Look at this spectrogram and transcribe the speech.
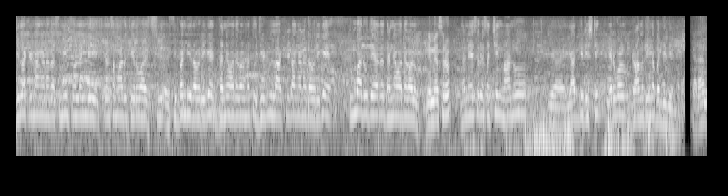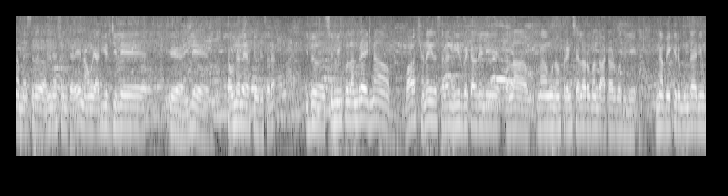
ಜಿಲ್ಲಾ ಕ್ರೀಡಾಂಗಣದ ಸ್ವಿಮ್ಮಿಂಗ್ ಪೂಲಲ್ಲಿ ಕೆಲಸ ಮಾಡುತ್ತಿರುವ ಸಿ- ಸಿಬ್ಬಂದಿದವರಿಗೆ ಧನ್ಯವಾದಗಳು ಮತ್ತು ಜಿಲ್ಲಾ ಕ್ರೀಡಾಂಗಣದವರಿಗೆ ತುಂಬ ಹೃದಯದ ಧನ್ಯವಾದಗಳು. ನಿಮ್ಮ ಹೆಸರು? ನನ್ನ ಹೆಸರು ಸಚಿನ್. ನಾನು ಯಾದಗಿರಿ ಡಿಸ್ಟಿಕ್ ಯರಗೋಳ್ ಗ್ರಾಮದಿಂದ ಬಂದಿದ್ದೇನೆ. ನಮಸ್ಕಾರ. ನಮ್ಮ ಹೆಸರು ಅವಿನಾಶ್ ಅಂತೇಳಿ. ನಾವು ಯಾದಗಿರಿ ಜಿಲ್ಲೆ ಇಲ್ಲೇ ಟೌನಲ್ಲೇ ಇರ್ತೀವಿ ರೀ ಸರ. ಇದು ಸ್ವಿಮ್ಮಿಂಗ್ ಪೂಲ್ ಅಂದರೆ ಇನ್ನು ಭಾಳ ಚೆನ್ನಾಗಿದೆ ಸರ. ನೀರು ಬೇಕಾದ್ರೆ ಇಲ್ಲಿ ಎಲ್ಲ ನಾವು ನಮ್ಮ ಫ್ರೆಂಡ್ಸ್ ಎಲ್ಲರೂ ಬಂದು ಆಟ ಆಡ್ಬೋದು ಇಲ್ಲಿ. ಇನ್ನು ಬೇಕಿದ್ರೆ ಮುಂದೆ ನಿಮ್ಮ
